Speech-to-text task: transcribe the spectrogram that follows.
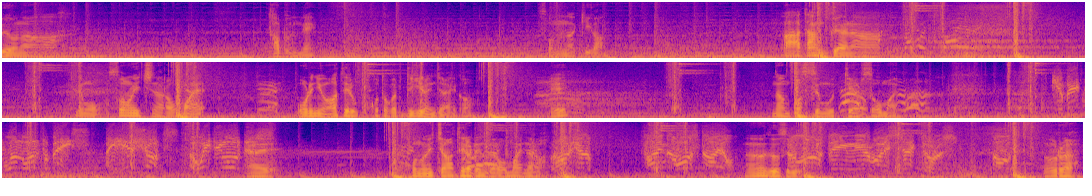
タンクよな。多分ね。そんな気が。あータンクやな。でもその位置ならお前俺には当てることができないんじゃないか？え？何発でも撃ってやるぞお前。はい。この位置当てられんだろお前なら。Roger. Find the hostile. ああどうする？ほら。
